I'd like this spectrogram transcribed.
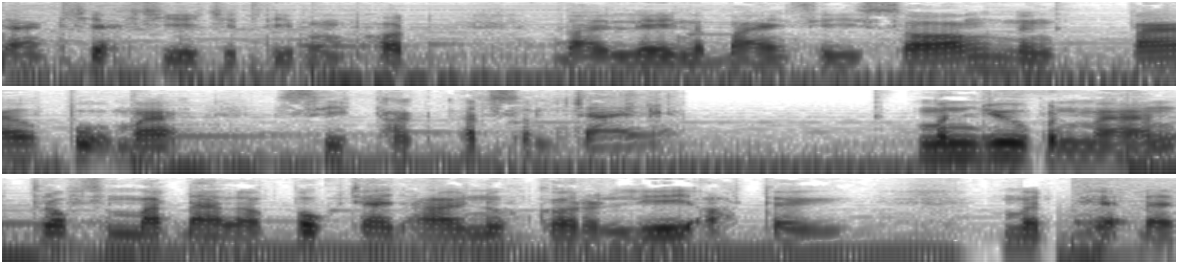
យ៉ាងខ្ជះខ្ជាយជាទីបំផុត ដោយលេងលបែងស៊ីសងនិងប៉ាវពួកម៉ាក់ស៊ីផឹកឥតសំចៃមិនយូរប៉ុន្មានទ្រព្យសម្បត្តិដែលឪពុកចែកឲ្យនោះក៏រលាយអស់ទៅ មិត្តភ័ក្តិដែល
